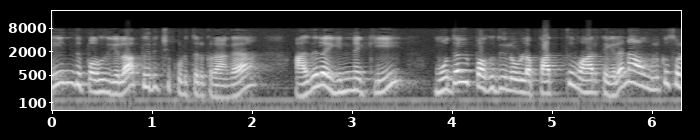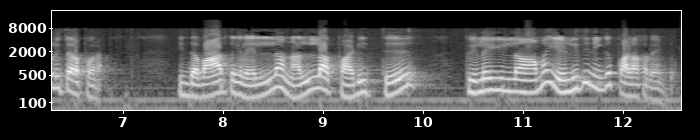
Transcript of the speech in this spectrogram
ஐந்து பகுதிகளாக பிரித்து கொடுத்துருக்குறாங்க. அதில் இன்னைக்கு முதல் பகுதியில் உள்ள பத்து வார்த்தைகளை நான் உங்களுக்கு சொல்லித்தரப்போகிறேன் இந்த வார்த்தைகளை எல்லாம் நல்லா படித்து பிழை இல்லாமல் எழுதி நீங்கள் பழக வேண்டும்.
